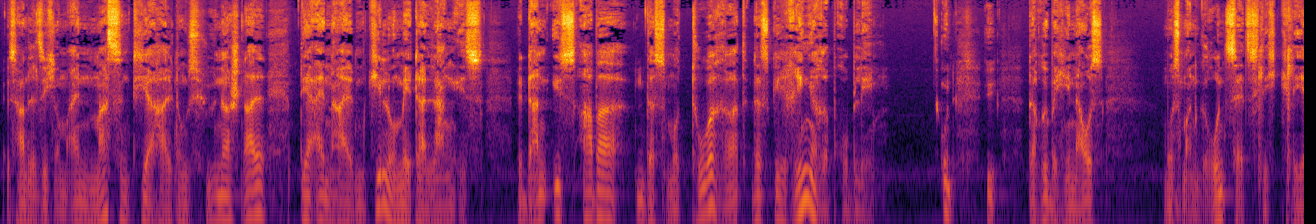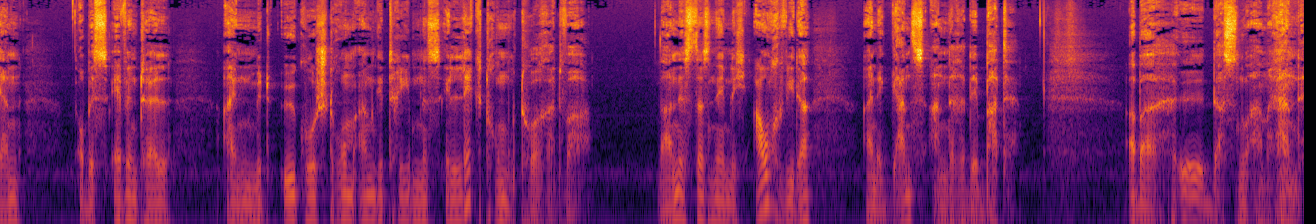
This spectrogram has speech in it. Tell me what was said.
es handelt sich um einen Massentierhaltungshühnerstall, der einen halben Kilometer lang ist. Dann ist aber das Motorrad das geringere Problem. Und äh, darüber hinaus muss man grundsätzlich klären, ob es eventuell ein mit Ökostrom angetriebenes Elektromotorrad war. Dann ist das nämlich auch wieder eine ganz andere Debatte. Aber äh, das nur am Rande.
